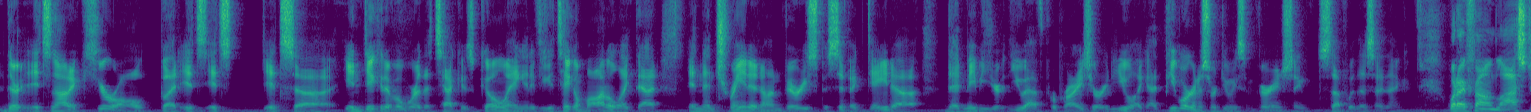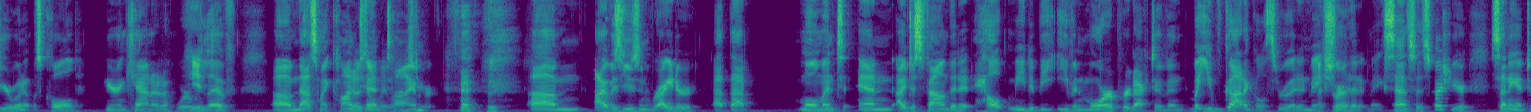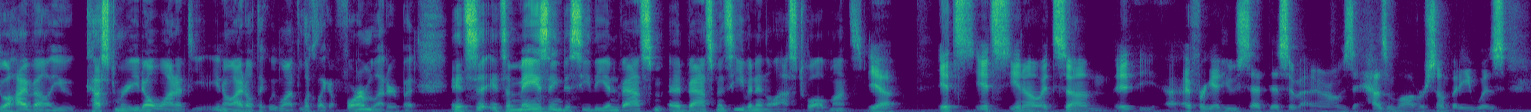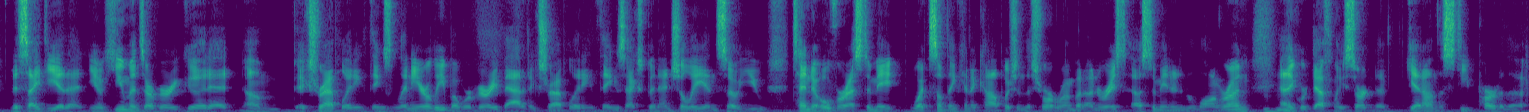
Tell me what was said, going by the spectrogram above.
there. It's not a cure all, but it's it's it's uh, indicative of where the tech is going. And if you could take a model like that and then train it on very specific data that maybe you're, you have proprietary to you, like people are going to start doing some very interesting stuff with this. I think What I found last year when it was cold here in Canada, where we live, um, that's my content last time. um, I was using Writer at that moment, and I just found that it helped me to be even more productive. And but you've got to go through it and make That's sure right. that it makes sense. Especially you're sending it to a high value customer. You don't want it. To, you know, I don't think we want it to look like a form letter, but it's it's amazing to see the advance, advancements even in the last twelve months. Yeah. It's it's you know it's um it, I forget who said this about I don't know it was it Asimov or somebody was this idea that you know humans are very good at um, extrapolating things linearly, but we're very bad at extrapolating things exponentially, and so you tend to overestimate what something can accomplish in the short run, but underestimate it in the long run. Mm-hmm. I think we're definitely starting to get on the steep part of the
